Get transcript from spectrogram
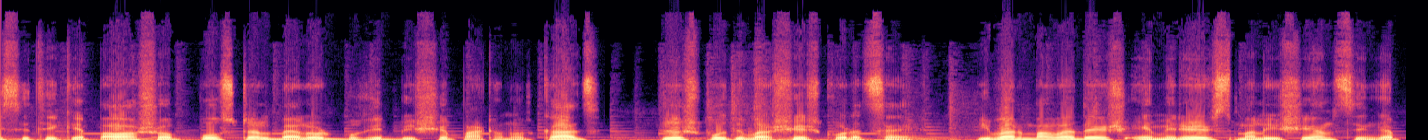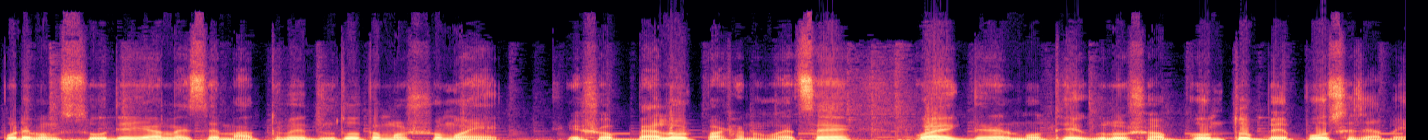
ইসি থেকে পাওয়া সব পোস্টাল ব্যালট বহির্বিশ্বে পাঠানোর কাজ বৃহস্পতিবার শেষ করেছে। Biman Bangladesh, Emirates, Malaysian, Singapore এবং সৌদি এয়ারলাইন্সের মাধ্যমে দ্রুততম সময়ে এসব ব্যালট পাঠানো হয়েছে। কয়েকদিনের মধ্যে এগুলো সব গন্তব্যে পৌঁছে যাবে।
